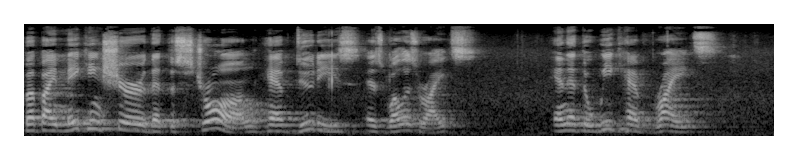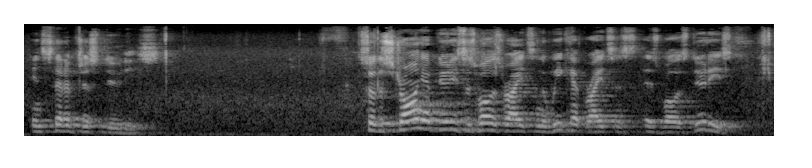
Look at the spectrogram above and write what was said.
but by making sure that the strong have duties as well as rights, and that the weak have rights instead of just duties. So the strong have duties as well as rights, and the weak have rights as, as well as duties.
